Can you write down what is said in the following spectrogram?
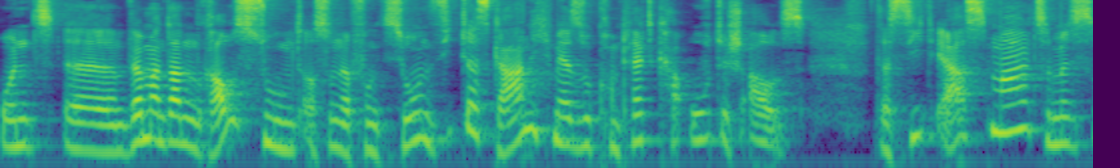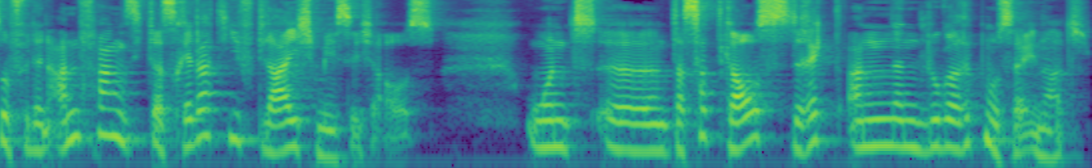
Und äh, wenn man dann rauszoomt aus so einer Funktion, sieht das gar nicht mehr so komplett chaotisch aus. Das sieht erstmal, zumindest so für den Anfang, sieht das relativ gleichmäßig aus. Und äh, das hat Gauss direkt an einen Logarithmus erinnert.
